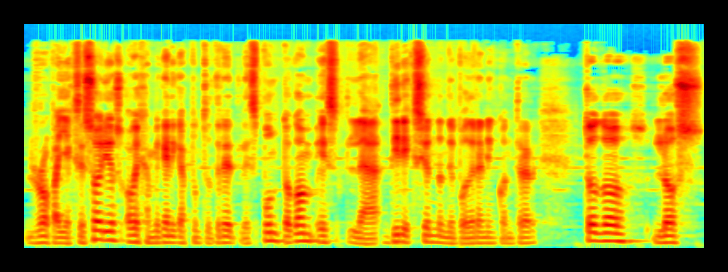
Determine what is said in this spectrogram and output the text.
ropa y accesorios. Ovejasmecánicas.threadless.com es la dirección donde podrán encontrar todos los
